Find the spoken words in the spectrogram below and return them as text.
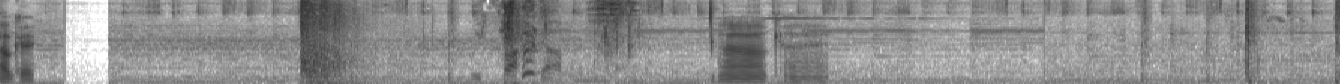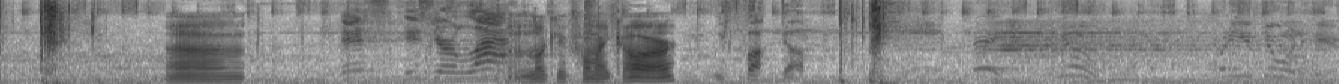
Okay. We fucked up. Okay. Um, This is your last. I'm looking for my car. We fucked up. Hey, you! What are you doing here?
